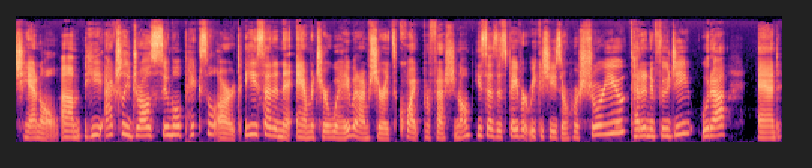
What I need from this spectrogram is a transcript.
channel. Um, he actually draws sumo pixel art. He said in an amateur way, but I'm sure it's quite professional. He says his favorite rikishis are Hoshoryu, Terunofuji, Ura, and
